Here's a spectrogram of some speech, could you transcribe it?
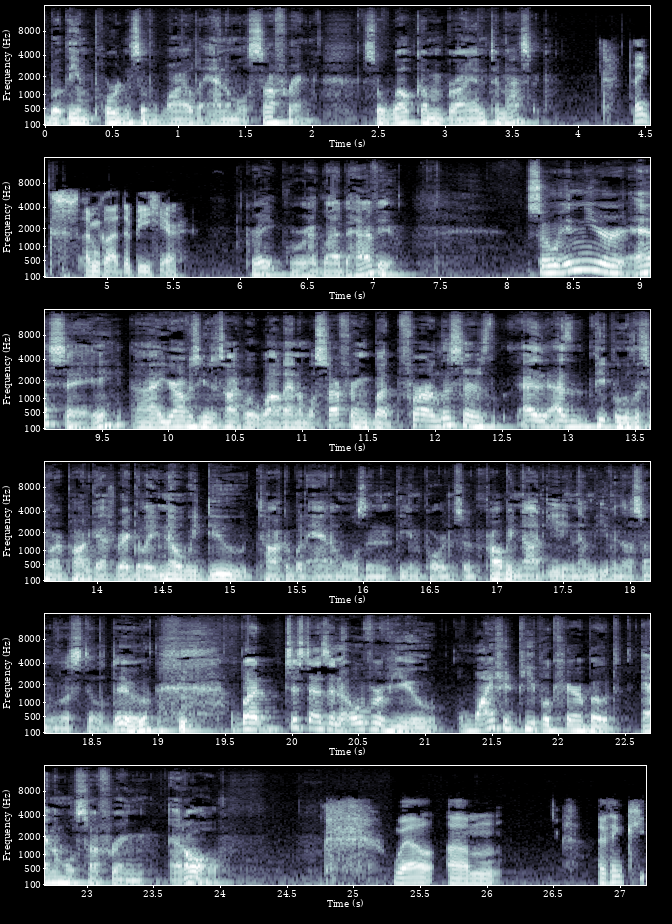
about the importance of wild animal suffering. So welcome, Brian Tomasik. Thanks. I'm glad to be here. Great. We're glad to have you. So, in your essay, uh, you're obviously going to talk about wild animal suffering, but for our listeners, as, as, people who listen to our podcast regularly know, we do talk about animals and the importance of probably not eating them, even though some of us still do. but just as an overview, why should people care about animal suffering at all? Well, um, I think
